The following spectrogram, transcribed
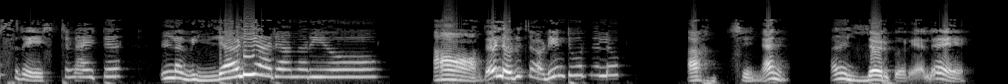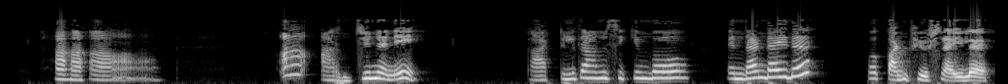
ശ്രേഷ്ഠനായിട്ട് ഉള്ള വില്ലാളി ആരാന്നറിയോ? ആ അതെല്ലാവരും ചാടി എനിക്ക് പറഞ്ഞല്ലോ. അർജുനൻ അതെല്ലാവർക്കും അറിയാം അല്ലേ? ആ അർജുനനെ കാട്ടിൽ താമസിക്കുമ്പോ എന്താ ഉണ്ടായത്? ഇപ്പൊ കൺഫ്യൂഷൻ ആയില്ലേ?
